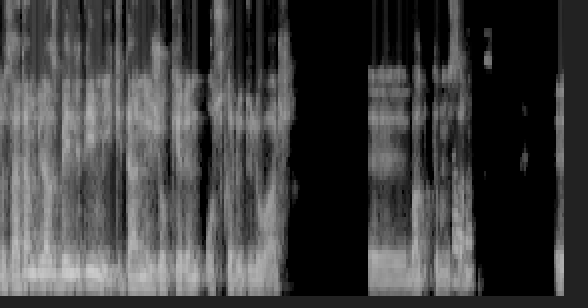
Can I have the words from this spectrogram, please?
zaten biraz belli değil mi? İki tane Joker'in Oscar ödülü var. E, baktığımız evet. zaman. E,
